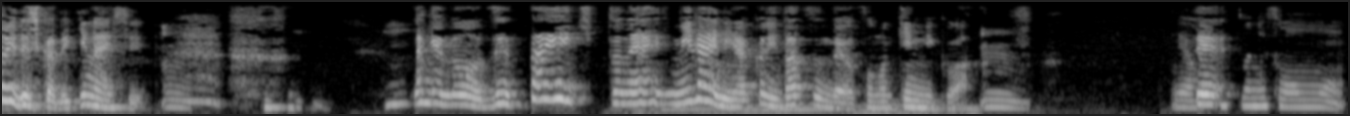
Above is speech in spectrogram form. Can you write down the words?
人でしかできないし。うん。だけど、絶対きっとね、未来に役に立つんだよ、その筋肉は。うん。いや、で本当にそう思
